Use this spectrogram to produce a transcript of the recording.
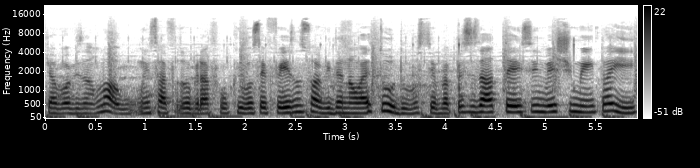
Já vou avisando logo, o ensaio fotográfico que você fez na sua vida não é tudo. Você vai precisar ter esse investimento aí.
